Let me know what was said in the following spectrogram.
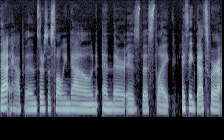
that happens there's a slowing down and there is this like I think that's where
